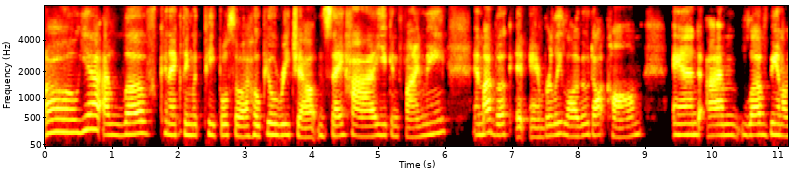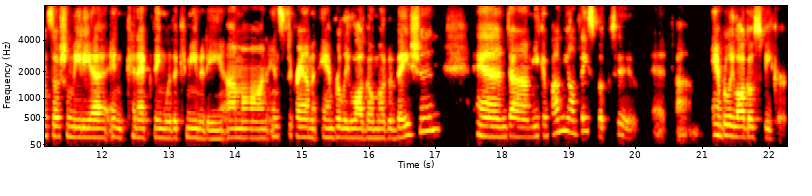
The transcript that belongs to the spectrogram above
Oh, yeah. I love connecting with people. So I hope you'll reach out and say hi. You can find me and my book at amberlylago.com. And I love being on social media and connecting with the community. I'm on Instagram at Amberly Lago Motivation. And um, you can find me on Facebook too at um, Amberly Lago Speaker.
